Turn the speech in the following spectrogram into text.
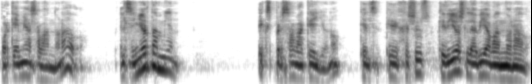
¿por qué me has abandonado? El Señor también expresaba aquello, ¿no? Que, Jesús, que Dios le había abandonado.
